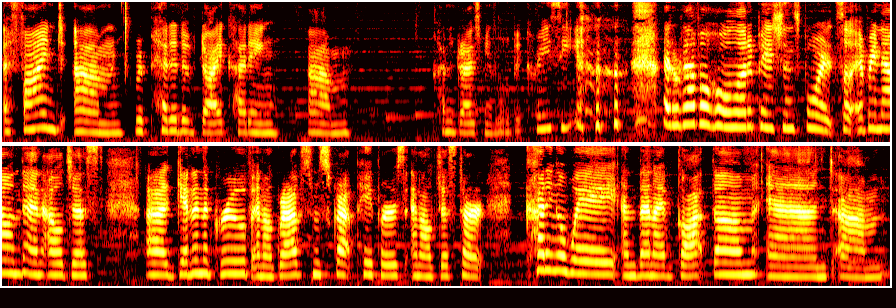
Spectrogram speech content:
I find um, repetitive die cutting um, kind of drives me a little bit crazy. I don't have a whole lot of patience for it. So every now and then I'll just uh, get in the groove and I'll grab some scrap papers and I'll just start cutting away and then I've got them and um,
